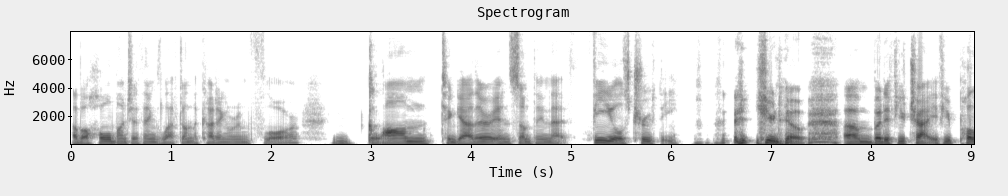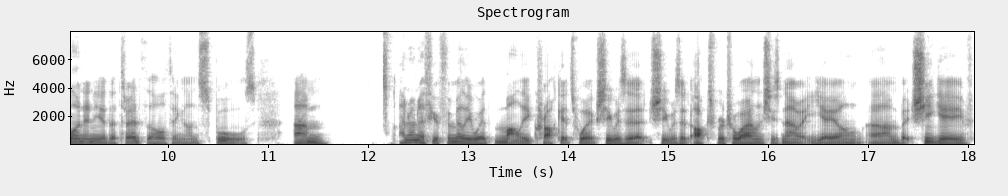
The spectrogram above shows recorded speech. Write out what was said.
of a whole bunch of things left on the cutting room floor glommed together in something that feels truthy you know? Um, but if you try if you pull on any of the threads the whole thing unspools um, I don't know if you're familiar with Molly Crockett's work. She was at she was at Oxford for a while, and she's now at Yale. Um, but she gave,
